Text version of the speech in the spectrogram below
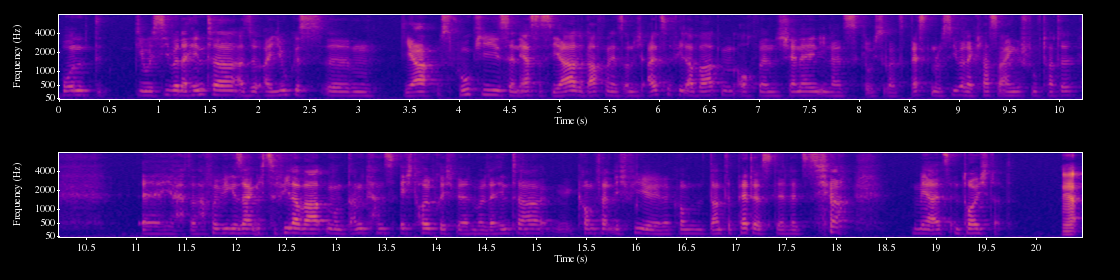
Und die Receiver dahinter, also Ayuk ist, ähm, ja, Spooky, sein erstes Jahr, da darf man jetzt auch nicht allzu viel erwarten, auch wenn Shanahan ihn als, glaube ich, sogar als besten Receiver der Klasse eingestuft hatte äh, ja, da darf man wie gesagt nicht zu viel erwarten und dann kann es echt holprig werden, weil dahinter kommt halt nicht viel. Da kommt Dante Pettis, der letztes Jahr mehr als enttäuscht hat. Ja,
